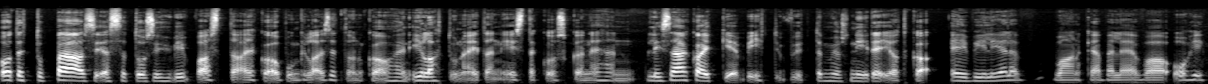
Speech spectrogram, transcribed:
otettu pääasiassa tosi hyvin vastaan ja kaupunkilaiset on kauhean ilahtuneita niistä, koska nehän lisää kaikkien viihtyvyyttä, myös niiden, jotka ei viljele, vaan kävelee vaan ohi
